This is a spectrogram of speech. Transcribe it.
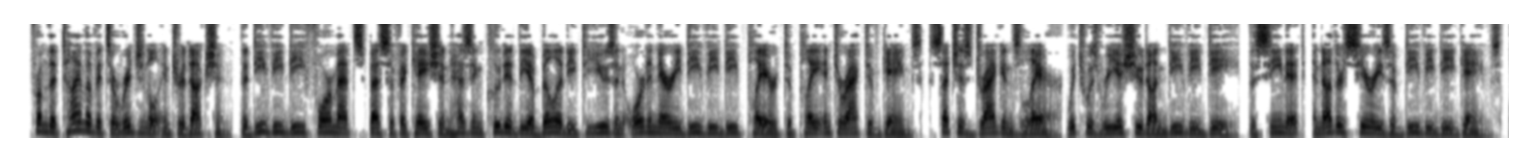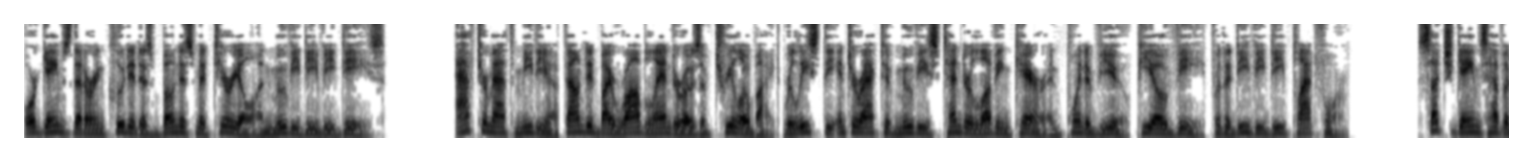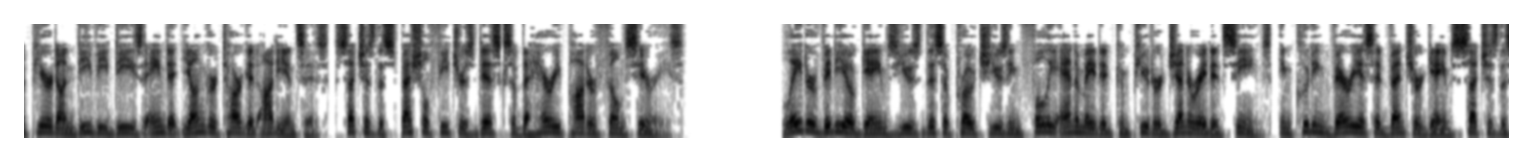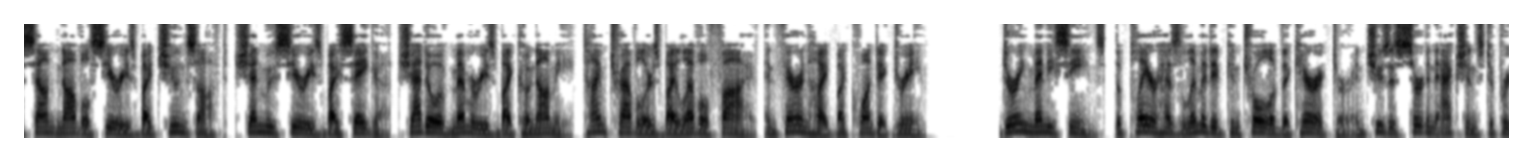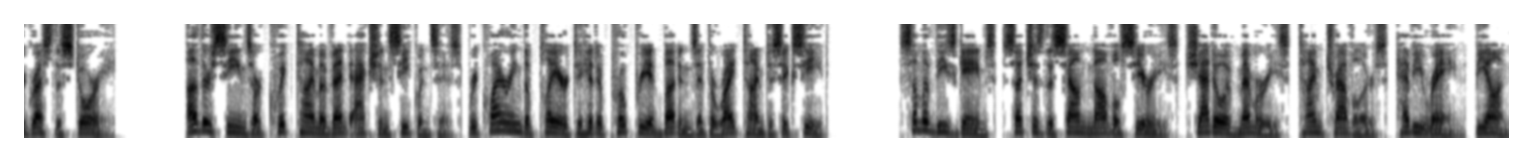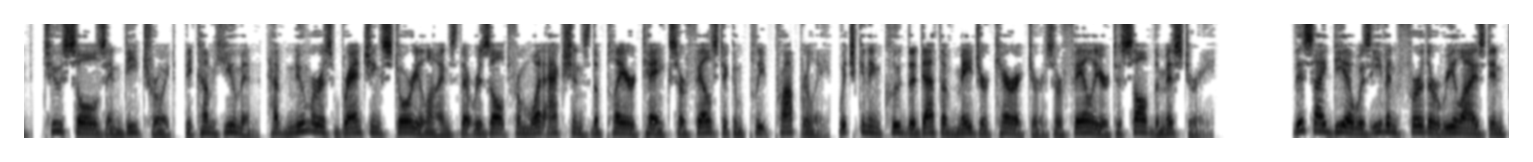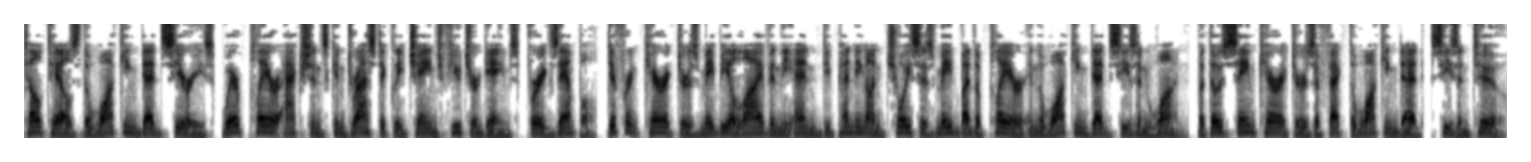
From the time of its original introduction, the DVD format specification has included the ability to use an ordinary DVD player to play interactive games, such as Dragon's Lair which was reissued on DVD, The Scene It, and other series of DVD games, or games that are included as bonus material on movie DVDs. Aftermath Media founded by Rob Landeros of Trilobyte released the interactive movies Tender Loving Care and Point of View for the DVD platform. Such games have appeared on DVDs aimed at younger target audiences, such as the special features discs of the Harry Potter film series. Later video games used this approach using fully animated computer-generated scenes, including various adventure games such as the Sound Novel series by Chunsoft, Shenmue series by Sega, Shadow of Memories by Konami, Time Travelers by Level 5, and Fahrenheit by Quantic Dream. During many scenes, the player has limited control of the character and chooses certain actions to progress the story. Other scenes are quick-time event action sequences, requiring the player to hit appropriate buttons at the right time to succeed. Some of these games, such as the Sound Novel series, Shadow of Memories, Time Travelers, Heavy Rain, Beyond, Two Souls and Detroit, Become Human, have numerous branching storylines that result from what actions the player takes or fails to complete properly, which can include the death of major characters or failure to solve the mystery. This idea was even further realized in Telltale's The Walking Dead series, where player actions can drastically change future games, for example, different characters may be alive in the end depending on choices made by the player in The Walking Dead Season 1, but those same characters affect The Walking Dead, Season 2.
